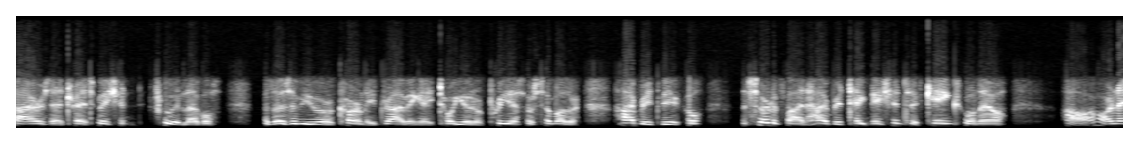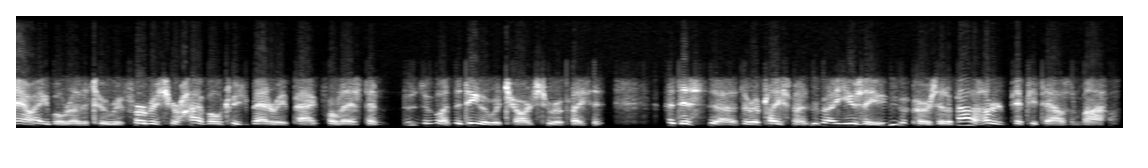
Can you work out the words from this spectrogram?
tires, and transmission fluid levels. For those of you who are currently driving a Toyota Prius or some other hybrid vehicle, the certified hybrid technicians at Kings will now uh, are now able rather to refurbish your high voltage battery pack for less than what the dealer would charge to replace it. And this uh, the replacement uh, usually occurs at about 150,000 miles.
